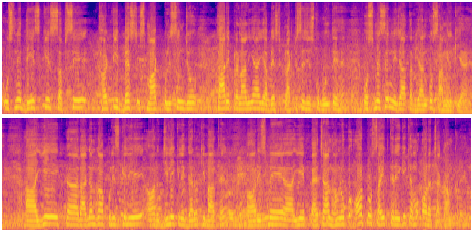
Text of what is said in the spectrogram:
उसने देश के सबसे 30 बेस्ट स्मार्ट पुलिसिंग जो कार्य प्रणालियाँ या बेस्ट प्रैक्टिसेस जिसको बोलते हैं, उसमें से निजात अभियान को शामिल किया है। आ, ये एक राजनांदगांव पुलिस के लिए और ज़िले के लिए गर्व की बात है और इसमें ये पहचान हम लोग को और प्रोत्साहित करेगी कि हम और अच्छा काम करें।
